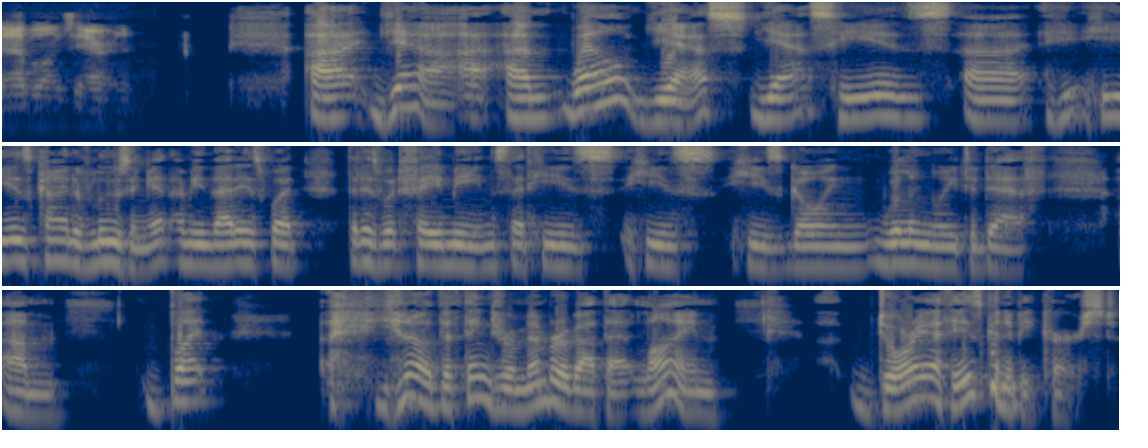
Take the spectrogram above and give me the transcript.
Mablung's Aaron uh, yeah. Um, well, yes, yes, he is. Uh, he he is kind of losing it. I mean, that is what that is what Fey means. That he's he's he's going willingly to death. Um, but you know, the thing to remember about that line, Doriath is going to be cursed.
